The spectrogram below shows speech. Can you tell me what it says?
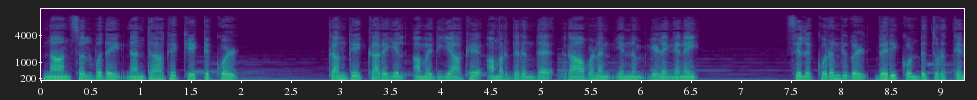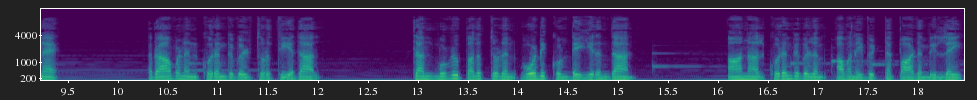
நான் சொல்வதை நன்றாக கேட்டுக்கொள். கங்கை கரையில் அமைதியாக அமர்ந்திருந்த ராவணன் என்னும் இளைஞனை சில குரங்குகள் வெறி கொண்டு துரத்தின. ராவணன் குரங்குகள் துரத்தியதால் தன் முழு பலத்துடன் ஓடிக்கொண்டே இருந்தான். ஆனால் குரங்குகளும் அவனை விட்ட பாடம் இல்லை.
